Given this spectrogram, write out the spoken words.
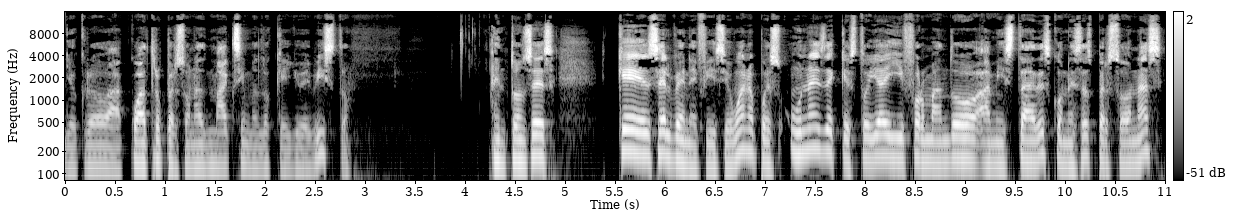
yo creo a cuatro personas máximo es lo que yo he visto. Entonces, ¿qué es el beneficio? Bueno, pues una es de que estoy ahí formando amistades con esas personas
